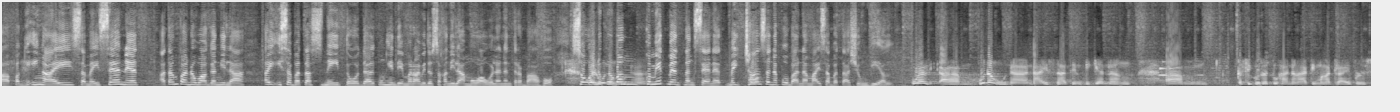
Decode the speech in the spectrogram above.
ah, pag-iingay sa may Senate at ang panawagan nila ay isa batas na ito dahil kung hindi marami daw sa kanila ang mawawalan ng trabaho. So Well, ano po bang unang-una- commitment ng Senate? May chance na po ba na maisabatas yung bill? Well, um, unang-una, nais natin bigyan ng um, kasiguraduhan ng ating mga drivers,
